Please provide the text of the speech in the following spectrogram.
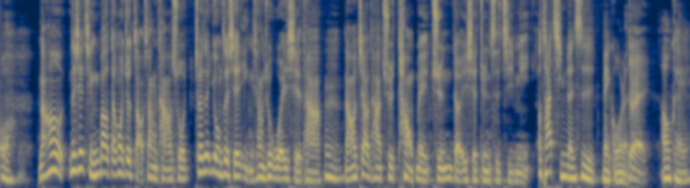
哇，然后那些情报单位就找上他说，就是用这些影像去威胁他，嗯。然后叫他去套美军的一些军事机密。哦，他情人是美国人，对，，OK，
